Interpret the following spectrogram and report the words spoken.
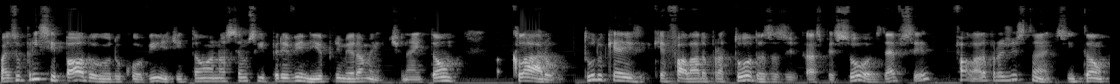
Mas o principal do, do Covid, então, nós temos que prevenir primeiramente. Né? Então, claro, tudo que é, que é falado para todas as, as pessoas deve ser falado para gestantes. Então,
